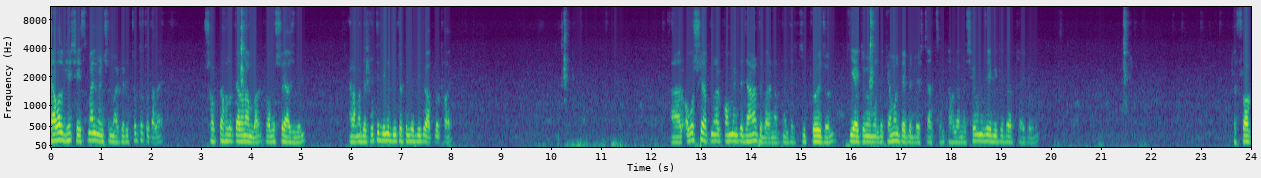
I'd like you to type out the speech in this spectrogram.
দেওয়াল ঘেঁষে ইসমাইল মেনশন মার্কেটের চতুর্থ তলায়। শপটা হলো তেরো নাম্বার, তো অবশ্যই আসবেন। আর আমাদের প্রতিদিনই দুইটা, তিনটা ভিডিও আপলোড হয়। আর অবশ্যই আপনারা কমেন্টে জানাতে পারেন আপনাদের কি প্রয়োজন, কি আইটেমের মধ্যে কেমন টাইপের ড্রেস চাচ্ছেন, তাহলে আমরা সেই অনুযায়ী ভিডিও দেওয়ার ট্রাই করব। ফ্রক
